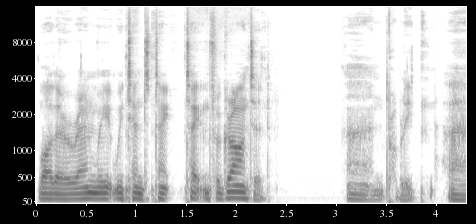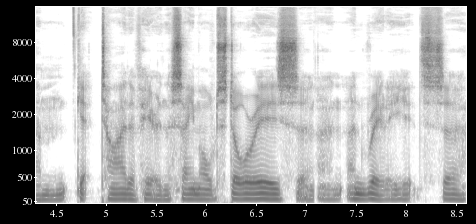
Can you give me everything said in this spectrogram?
while they're around, we, we tend to take, take them for granted and probably um, get tired of hearing the same old stories. And, and, and really, it's uh,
